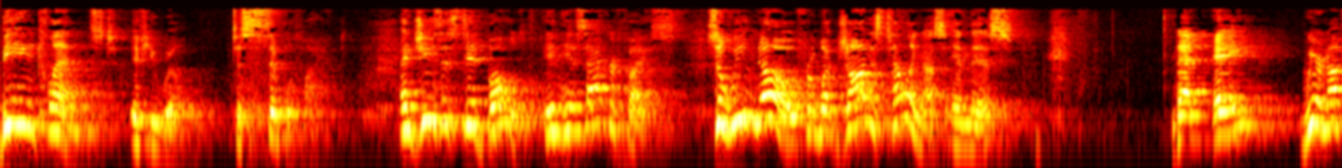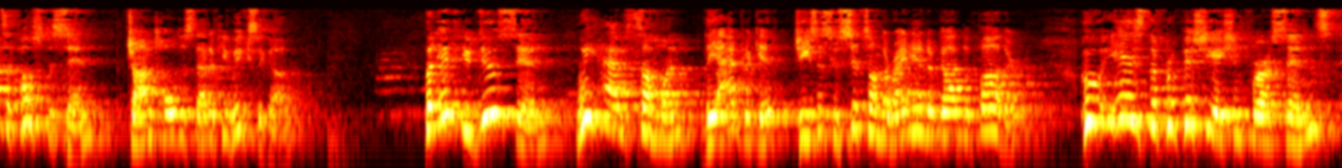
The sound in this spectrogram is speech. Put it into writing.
being cleansed, if you will, to simplify it. And Jesus did both in his sacrifice. So we know from what John is telling us in this that A, we are not supposed to sin. John told us that a few weeks ago. But if you do sin, we have someone, the advocate, Jesus, who sits on the right hand of God the Father, who is the propitiation for our sins,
